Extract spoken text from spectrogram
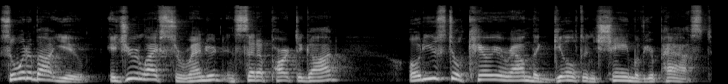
So, what about you? Is your life surrendered and set apart to God? Or do you still carry around the guilt and shame of your past?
